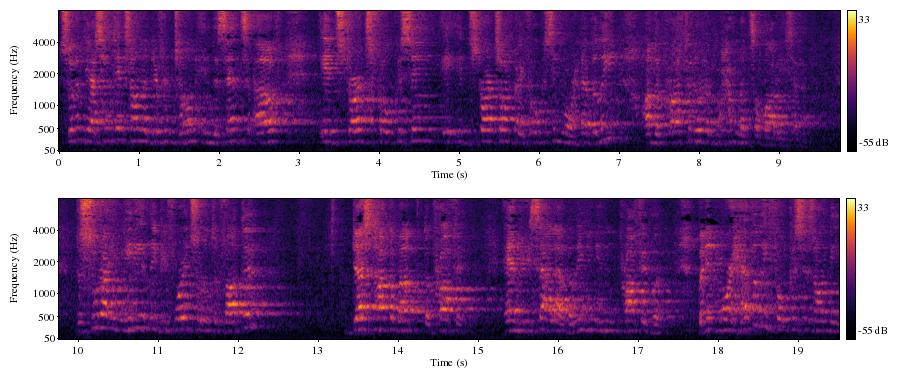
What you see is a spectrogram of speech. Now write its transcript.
Surah Yasin takes on a different tone in the sense of it starts focusing, it starts off by focusing more heavily on the prophethood of Muhammad sallallahu The surah immediately before it, Surah Al-Fatir, does talk about the Prophet and Risala, believing in prophethood. But it more heavily focuses on the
